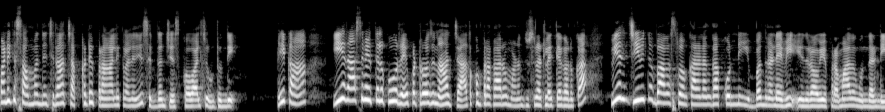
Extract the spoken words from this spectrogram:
పనికి సంబంధించిన చక్కటి ప్రణాళికలు అనేది సిద్ధం చేసుకోవాల్సి ఉంటుంది. ఇక ఈ రాశి వ్యక్తులకు రేపటి రోజున జాతకం ప్రకారం మనం చూసినట్లయితే కనుక వీరి జీవిత భాగస్వామ్యం కారణంగా కొన్ని ఇబ్బందులు అనేవి ఎదురయ్యే ప్రమాదం ఉందండి.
